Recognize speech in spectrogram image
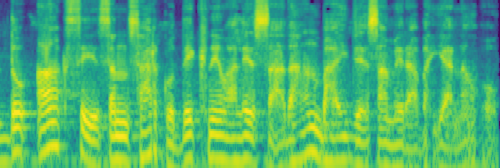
दो आँख से संसार को देखने वाले साधारण भाई जैसा मेरा भैया न हो।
